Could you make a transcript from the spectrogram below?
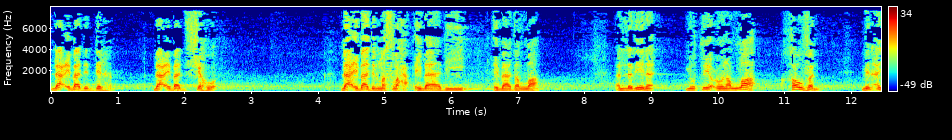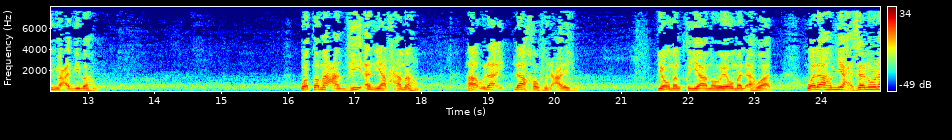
لا عباد الدرهم لا عباد الشهوة لا عباد المصلحة. عبادي عباد الله. الذين يطيعون الله خوفا من أن يعذبهم وطمعا في أن يرحمهم. هؤلاء لا خوف عليهم يوم القيامة ويوم الأهوال ولا هم يحزنون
